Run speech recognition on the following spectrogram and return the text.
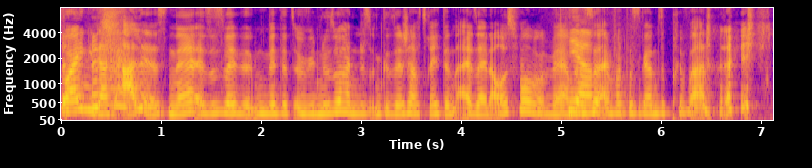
Vor allem das alles, ne? Es ist, wenn es jetzt irgendwie nur so Handels- und Gesellschaftsrecht in all seinen Ausformungen wäre, ja. das ist einfach das ganze Privatrecht.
